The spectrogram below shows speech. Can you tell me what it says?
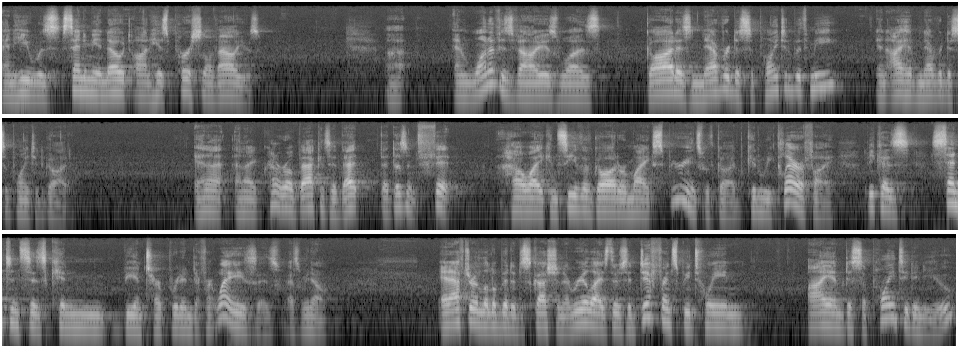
and he was sending me a note on his personal values. Uh, and one of his values was God is never disappointed with me, and I have never disappointed God. And I, and I kind of wrote back and said, that, that doesn't fit how I conceive of God or my experience with God. Can we clarify? Because sentences can be interpreted in different ways, as, as we know. And after a little bit of discussion, I realized there's a difference between I am disappointed in you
